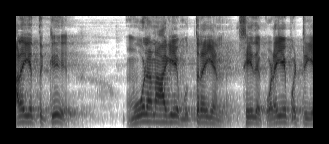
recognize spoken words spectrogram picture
ஆலயத்துக்கு மூலனாகிய முத்திரையன் செய்த கொடையை பற்றிய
